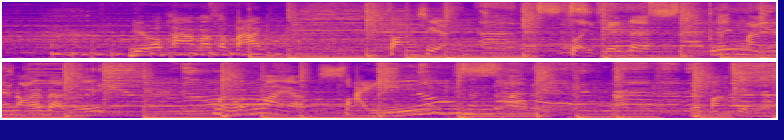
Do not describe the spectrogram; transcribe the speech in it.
ๆ เดี๋ยวเราพามาสตาร์ทฟังเสียงสวยคลิปเลยเรียกไม้น้อยๆแบบนี้ เหมือนรถใหม่อะใสทั้งคันนะเดี๋ยวฟังเสียงกัน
